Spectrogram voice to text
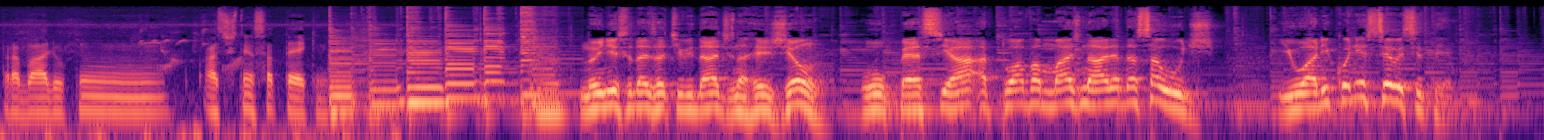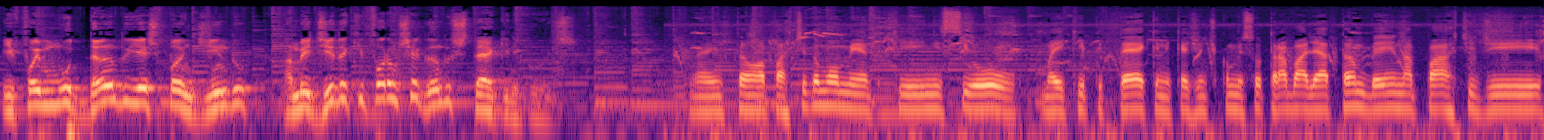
Trabalho com assistência técnica. No início das atividades na região, o PSA atuava mais na área da saúde e o Ari conheceu esse tempo e foi mudando e expandindo à medida que foram chegando os técnicos. Né, então, a partir do momento que iniciou uma equipe técnica, a gente começou a trabalhar também na parte de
